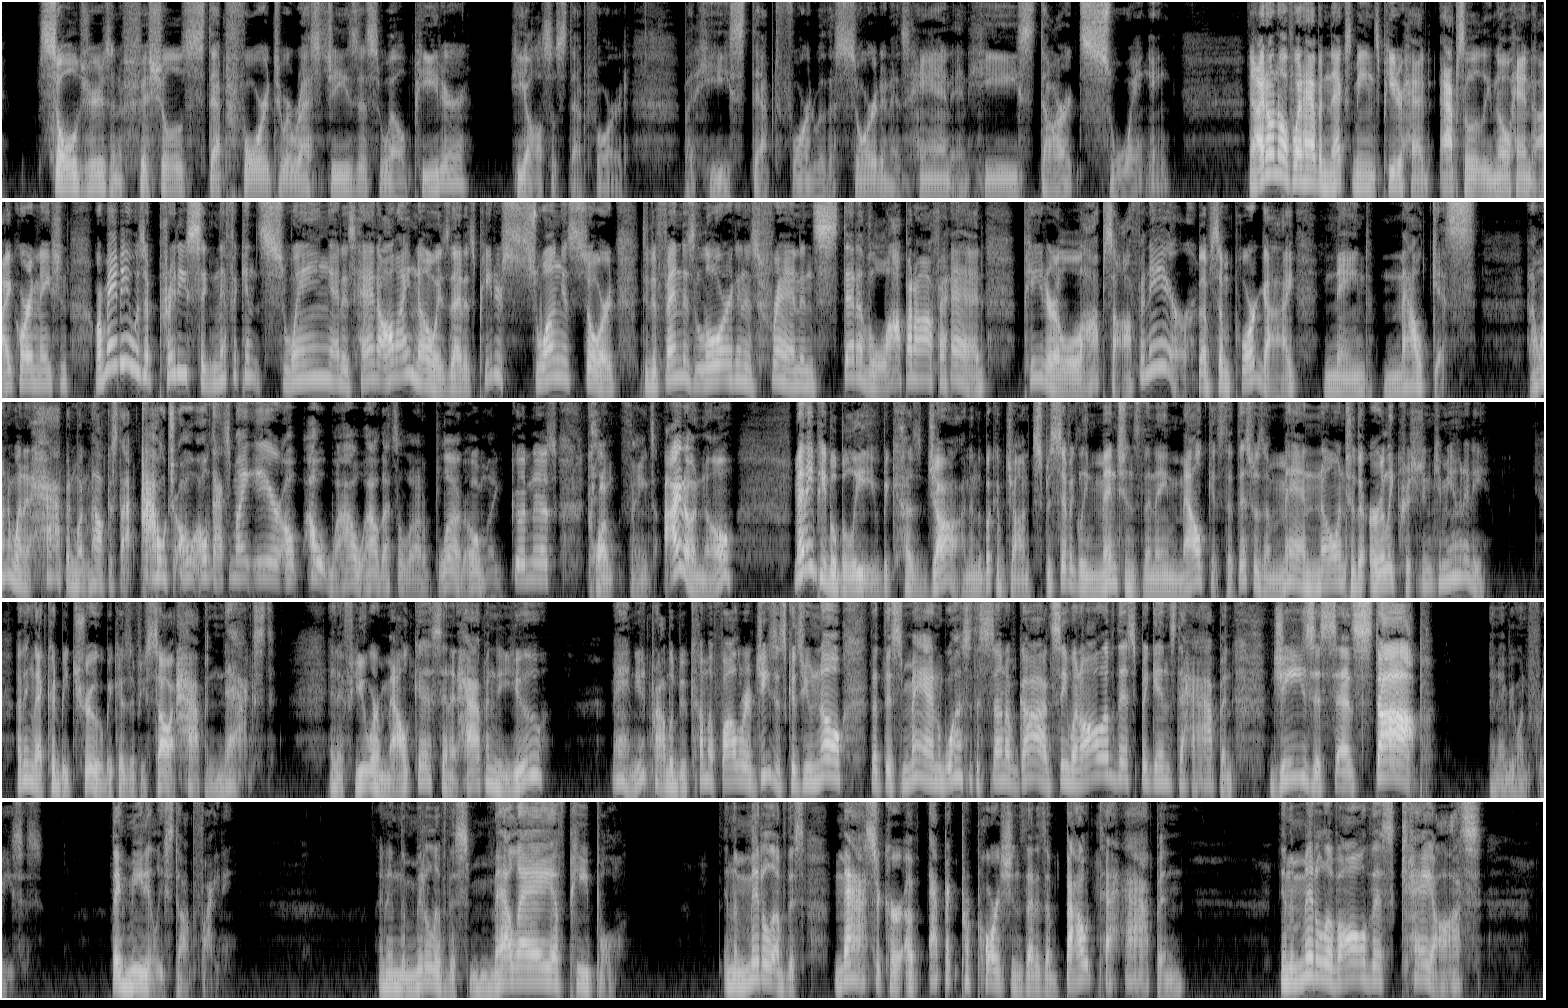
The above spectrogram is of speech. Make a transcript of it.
soldiers and officials stepped forward to arrest Jesus, well, Peter, he also stepped forward. But he stepped forward with a sword in his hand and he starts swinging. Now, I don't know if what happened next means Peter had absolutely no hand to eye coordination, or maybe it was a pretty significant swing at his head. All I know is that as Peter swung his sword to defend his Lord and his friend, instead of lopping off a head, Peter lops off an ear of some poor guy named Malchus. And I wonder when it happened, what Malchus thought, ouch, oh, oh, that's my ear. Oh, oh, wow, wow, that's a lot of blood. Oh my goodness. Clunk faints. I don't know. Many people believe because John, in the book of John, specifically mentions the name Malchus, that this was a man known to the early Christian community. I think that could be true because if you saw it happen next, and if you were Malchus and it happened to you, man, you'd probably become a follower of Jesus because you know that this man was the Son of God. See, when all of this begins to happen, Jesus says, Stop! And everyone freezes. They immediately stop fighting. And in the middle of this melee of people, in the middle of this massacre of epic proportions that is about to happen, in the middle of all this chaos,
